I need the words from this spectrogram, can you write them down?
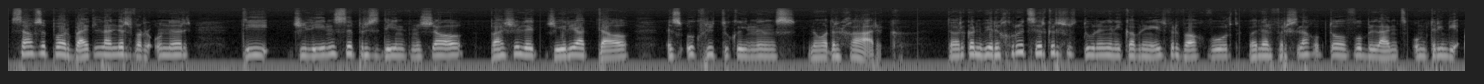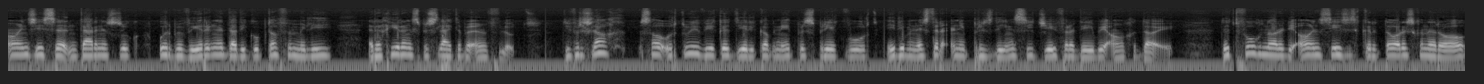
Selfs een paar buitenlanders waaronder die Chileense president Michelle Bachelet Geriatel is ook vir die toekennings nader gehark. Daar kan weer een groot cirkersverstoring in die kabinet verwacht word wanneer verslag op tafel beland omtrend die ANC'se interne soek oor beweringen dat die Gupta-familie regeringsbesluite beïnvloed. Die verslag sal oor twee weke dier die kabinet bespreek word, het die minister in die presidentie Jeff Radebe aangeduid. Dit volg nadat die ANC'se sekretaris-generaal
